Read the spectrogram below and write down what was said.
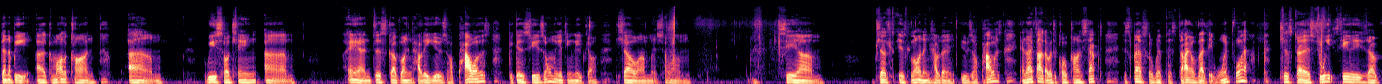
gonna be uh Kamala Khan um researching um and discovering how to use her powers because she's only a teenager. So, um, so, um, she, um, just is learning how to use her powers, and I thought that was a cool concept, especially with the style that they went for. Just a sweet series of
